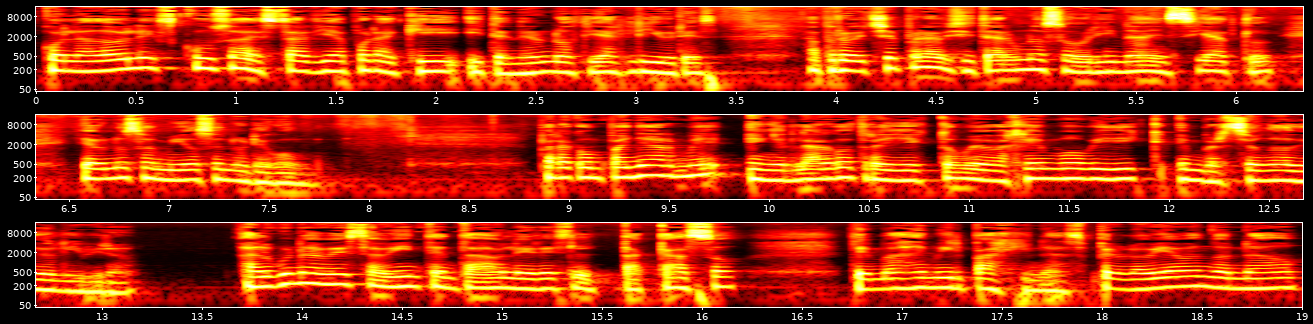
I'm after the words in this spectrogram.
Con la doble excusa de estar ya por aquí y tener unos días libres, aproveché para visitar a una sobrina en Seattle y a unos amigos en Oregón. Para acompañarme en el largo trayecto me bajé Moby Dick en versión audiolibro. Alguna vez había intentado leer el tacazo de más de mil páginas, pero lo había abandonado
